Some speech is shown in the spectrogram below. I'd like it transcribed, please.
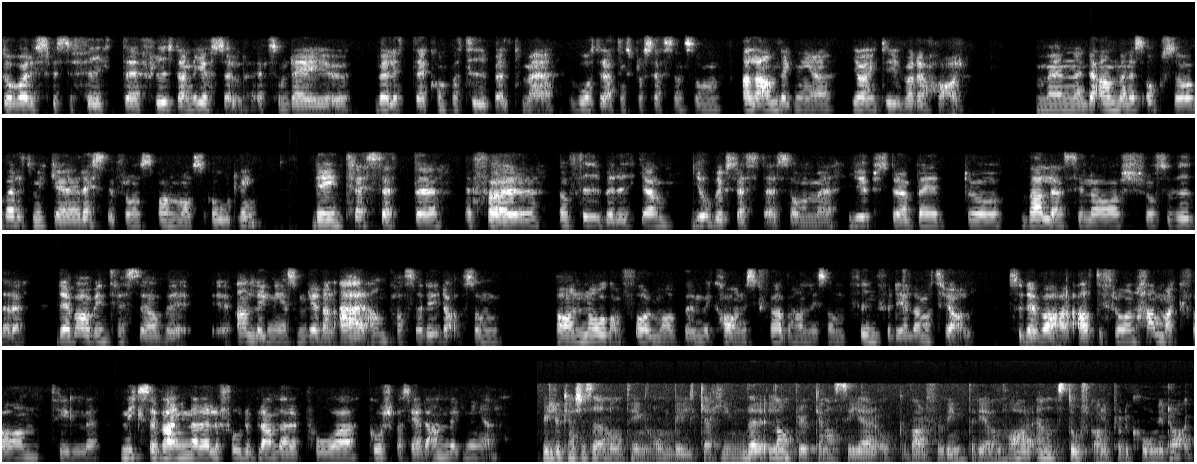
Då var det specifikt flytande gödsel eftersom det är ju väldigt eh, kompatibelt med våträtningsprocessen som alla anläggningar jag intervjuade har. Men det användes också väldigt mycket rester från spannmålsodling. Det är intresset eh, för de fiberrika jordbruksrester som eh, djupströbädd och vallensilage och så vidare. Det var av intresse av anläggningar som redan är anpassade idag som har någon form av mekanisk förbehandling som finfördelar material. Så det var alltifrån hammarkvarn till mixervagnar eller foderblandare på gårdsbaserade anläggningar. Vill du kanske säga någonting om vilka hinder lantbrukarna ser och varför vi inte redan har en storskalig produktion idag?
